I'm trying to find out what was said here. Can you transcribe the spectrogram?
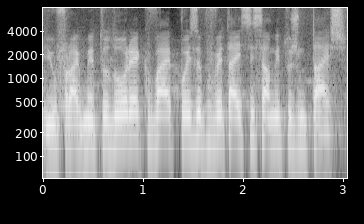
E o fragmentador é que vai depois aproveitar essencialmente os metais.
